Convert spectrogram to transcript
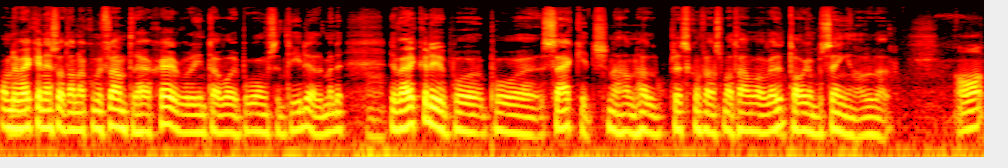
Om det verkligen är så att han har kommit fram till det här själv och det inte har varit på gång sedan tidigare. Men det, det verkade ju på, på Sakic när han höll presskonferens som att han var väldigt tagen på sängen av det där. Ja,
